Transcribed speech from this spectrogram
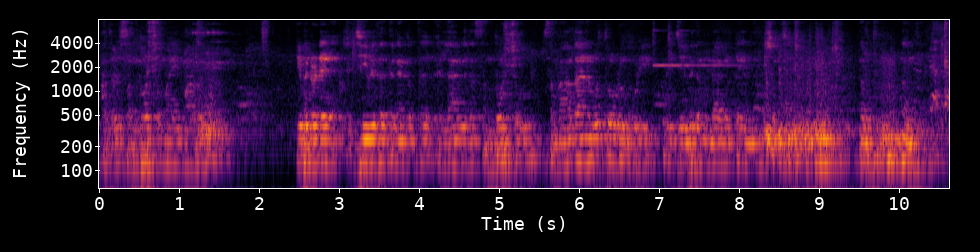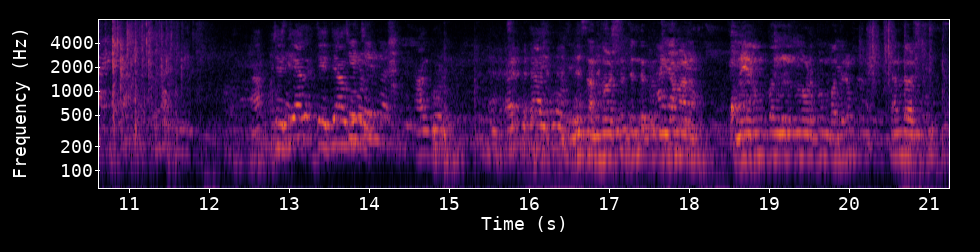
അതൊരു സന്തോഷമായി മാറുന്നു. ഇവരുടെ ജീവിതത്തിനകത്ത് എല്ലാവിധ സന്തോഷവും സമാധാനത്തോടും കൂടി ഒരു ജീവിതം ഉണ്ടാകട്ടെ എന്ന് ആശംസിച്ചു. നിർത്തുന്നു. നന്ദി. ഇത് സന്തോഷത്തിന്റെ പ്രതീകമാണ്. സ്നേഹം പങ്കിടുന്നതോടൊപ്പം മധുരം സന്തോഷം.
